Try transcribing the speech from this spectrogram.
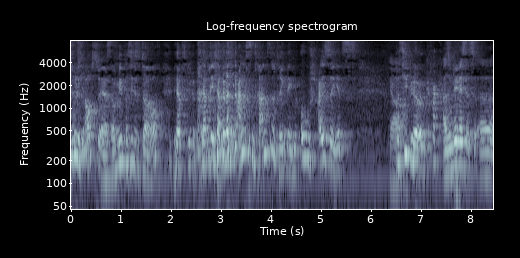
natürlich auch zuerst, aber mir passiert es da auch. Ich habe ich hab, ich hab wirklich Angst, einen Trank zu trinken. Denken, oh Scheiße, jetzt ja. passiert wieder irgendein Kack. Also mir wäre es jetzt äh,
